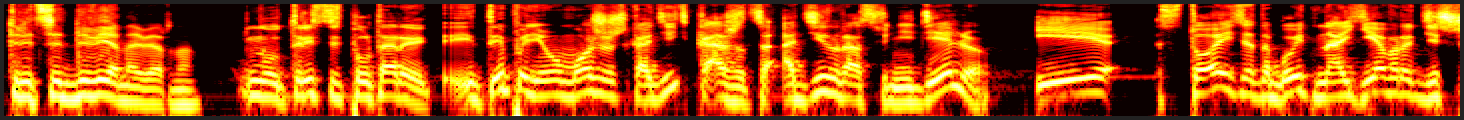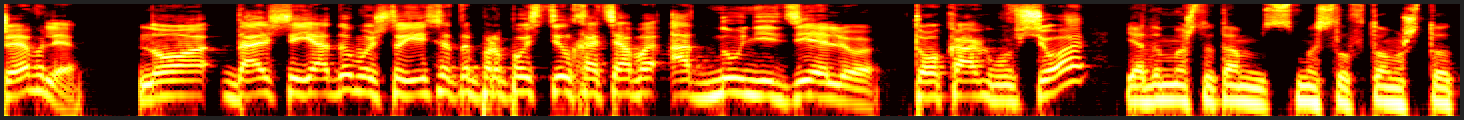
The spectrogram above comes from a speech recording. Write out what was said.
32, наверное. Ну, 30 полторы. И ты по нему можешь ходить, кажется, один раз в неделю. И стоить это будет на евро дешевле. Но дальше я думаю, что если ты пропустил хотя бы одну неделю, то как бы все. Я думаю, что там смысл в том, что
